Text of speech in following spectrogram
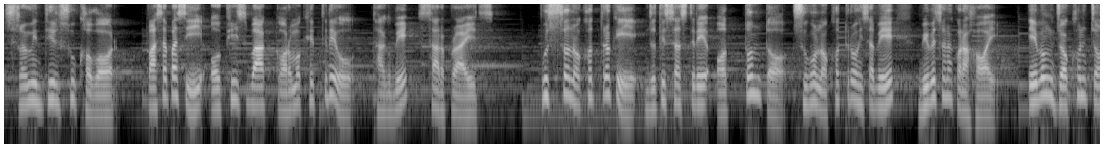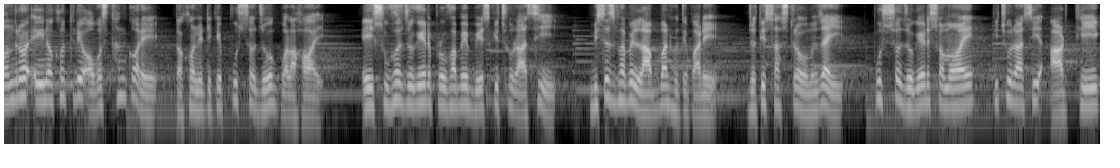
সমৃদ্ধির সুখবর। পাশাপাশি অফিস বা কর্মক্ষেত্রেও থাকবে সারপ্রাইজ। পুষ্য নক্ষত্রকে জ্যোতিষশাস্ত্রে অত্যন্ত শুভ নক্ষত্র হিসাবে বিবেচনা করা হয় এবং যখন চন্দ্র এই নক্ষত্রে অবস্থান করে, তখন এটিকে পুষ্য যোগ বলা হয়। এই শুভ যোগের প্রভাবে বেশ কিছু রাশি বিশেষভাবে লাভবান হতে পারে। জ্যোতিষশাস্ত্র অনুযায়ী, পুষ্য যোগের সময় কিছু রাশি আর্থিক,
